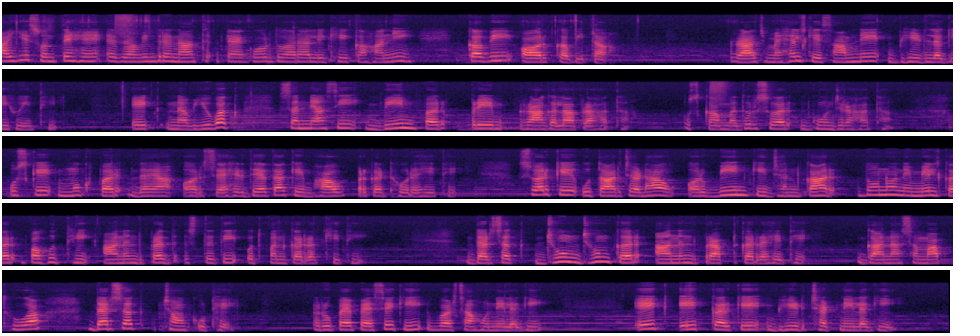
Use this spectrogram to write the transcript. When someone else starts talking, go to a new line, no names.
आइए सुनते हैं रविंद्रनाथ टैगोर द्वारा लिखी कहानी, कवि और कविता। राजमहल के सामने भीड़ लगी हुई थी। एक नवयुवक सन्यासी बीन पर प्रेम राग अलाप रहा था। उसका मधुर स्वर गूंज रहा था। उसके मुख पर दया और सहृदयता के भाव प्रकट हो रहे थे। स्वर के उतार चढ़ाव और बीन की झनकार दोनों ने मिलकर बहुत ही आनंदप्रद स्थिति उत्पन्न कर रखी थी। दर्शक झूम झूम कर आनंद प्राप्त कर रहे थे। गाना समाप्त हुआ, दर्शक चौंक उठे। रुपए पैसे की वर्षा होने लगी। एक एक करके भीड़ छटने लगी।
